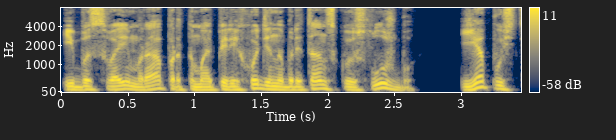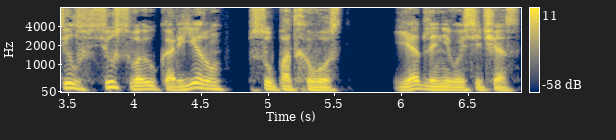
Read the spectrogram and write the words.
Ибо своим рапортом о переходе на британскую службу я пустил всю свою карьеру псу под хвост. Я для него сейчас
